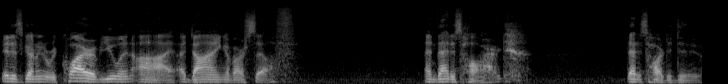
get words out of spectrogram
it is going to require of you and I a dying of ourself. And that is hard. That is hard to do.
